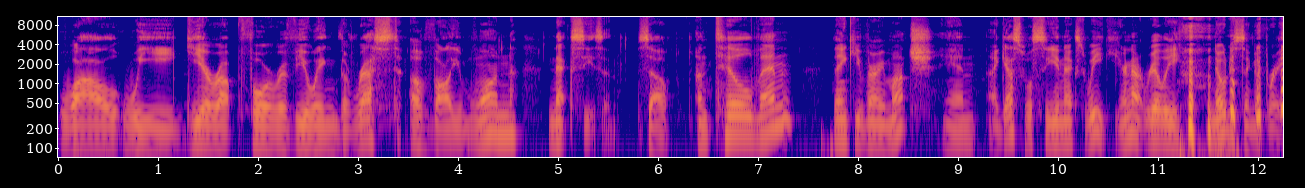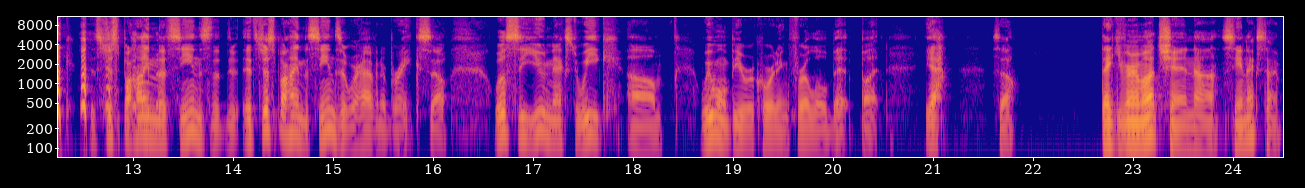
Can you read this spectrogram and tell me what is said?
while we gear up for reviewing the rest of volume 1 next season. So, until then, thank you very much and I guess we'll see you next week. You're not really noticing a break. It's just behind the scenes that it's just behind the scenes that we're having a break. So, we'll see you next week. Um, we won't be recording for a little bit, but yeah. So, thank you very much and uh, see you next time.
